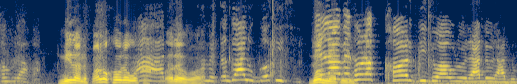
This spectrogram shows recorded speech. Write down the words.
ખવડાવવા. મીરાને પાલો ખવડાવો છો? અરે વાહ. જો ન્યા પડ્યું. ખર દીધો આવડું રાડું રાડું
